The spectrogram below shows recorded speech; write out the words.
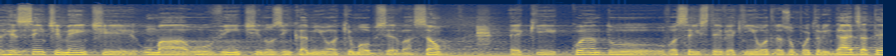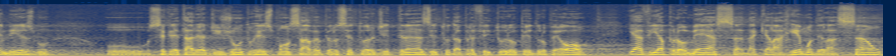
recentemente uma ouvinte nos encaminhou aqui uma observação é que quando você esteve aqui em outras oportunidades, até mesmo o secretário adjunto responsável pelo setor de trânsito da prefeitura, o Pedro Peol, e havia a promessa daquela remodelação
